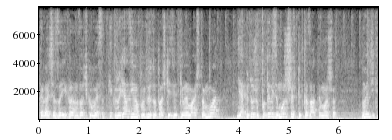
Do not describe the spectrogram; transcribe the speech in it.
Коротше, заїхали на точку висадки. Кажу, я з ними пройду до точки, звідки вони мають штурмувати. Я піду, щоб подивитися, може щось підказати, може що. Ну він тільки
